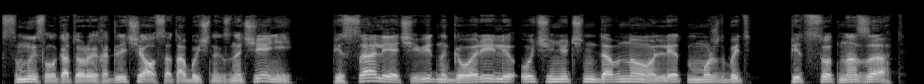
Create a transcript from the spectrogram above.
смысл которых отличался от обычных значений, писали и, очевидно, говорили очень-очень давно, лет, может быть, пятьсот назад.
